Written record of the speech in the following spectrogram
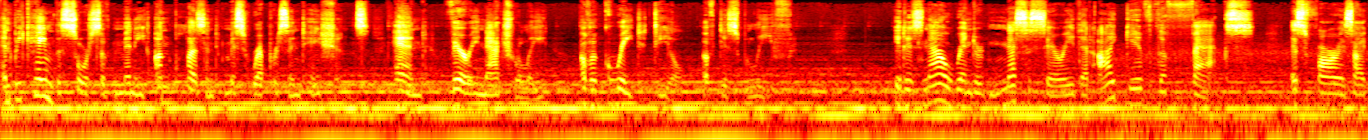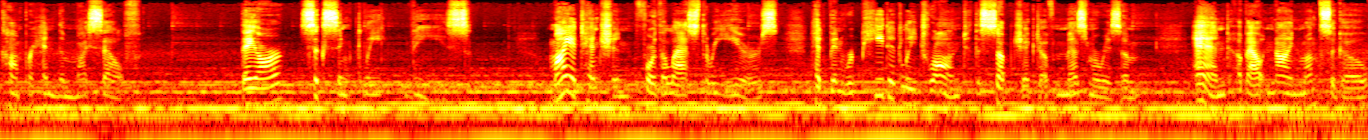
and became the source of many unpleasant misrepresentations and, very naturally, of a great deal of disbelief. It is now rendered necessary that I give the facts as far as I comprehend them myself. They are succinctly these. My attention for the last three years had been repeatedly drawn to the subject of mesmerism, and about nine months ago,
